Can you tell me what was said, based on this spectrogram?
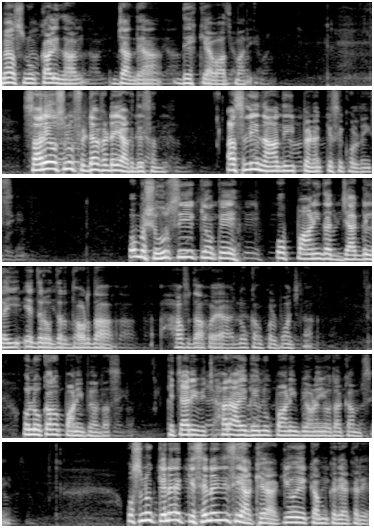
ਮੈਂ ਉਸ ਨੂੰ ਕਾਲੀ ਨਾਲ ਜਾਂਦਿਆਂ ਦੇਖ ਕੇ ਆਵਾਜ਼ ਮਾਰੀ। ਸਾਰੇ ਉਸ ਨੂੰ ਫਿੱਡਾ ਫਿੱਡਾ ਆਖਦੇ ਸਨ। ਅਸਲੀ ਨਾਂ ਦੀ ਭਿਣਕ ਕਿਸੇ ਕੋਲ ਨਹੀਂ ਸੀ। ਉਹ ਮਸ਼ਹੂਰ ਸੀ ਕਿਉਂਕਿ ਉਹ ਪਾਣੀ ਦਾ ਜੱਗ ਲਈ ਇੱਧਰ ਉੱਧਰ ਦੌੜਦਾ ਹਫਦਾ ਹੋਇਆ ਲੋਕਾਂ ਕੋਲ ਪਹੁੰਚਦਾ। ਉਹ ਲੋਕਾਂ ਨੂੰ ਪਾਣੀ ਪਿਆਉਂਦਾ ਸੀ। ਕਚਹਿਰੀ ਵਿੱਚ ਹਰ ਆਏ ਗਏ ਨੂੰ ਪਾਣੀ ਪਿਆਉਣਾ ਹੀ ਉਹਦਾ ਕੰਮ ਸੀ। ਉਸ ਨੂੰ ਕਿਨੇ, ਕਿਸੇ ਨੇ ਨਹੀਂ ਸੀ ਆਖਿਆ ਕਿ ਉਹ ਇਹ ਕੰਮ ਕਰਿਆ ਕਰੇ।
